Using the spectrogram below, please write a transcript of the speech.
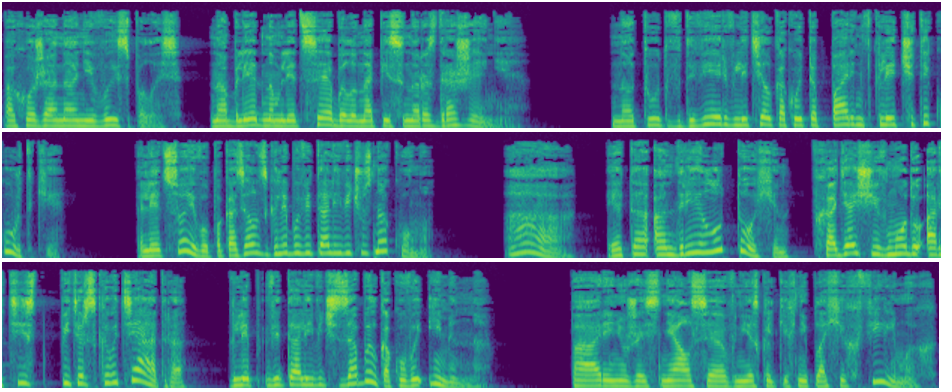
Похоже, она не выспалась. На бледном лице было написано раздражение. Но тут в дверь влетел какой-то парень в клетчатой куртке. Лицо его показалось Глебу Витальевичу знакомым. «А, это Андрей Лутохин, входящий в моду артист питерского театра. Глеб Витальевич забыл, какого именно. Парень уже снялся в нескольких неплохих фильмах,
